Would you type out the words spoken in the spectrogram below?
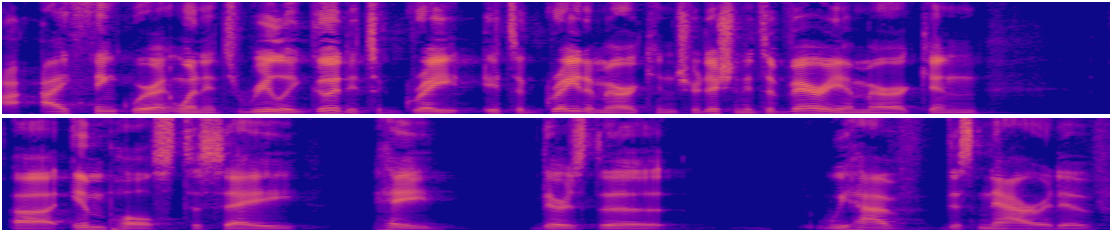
I, think when it's really good, it's a great, it's a great American tradition. It's a very American uh, impulse to say, hey, there's the, we have this narrative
